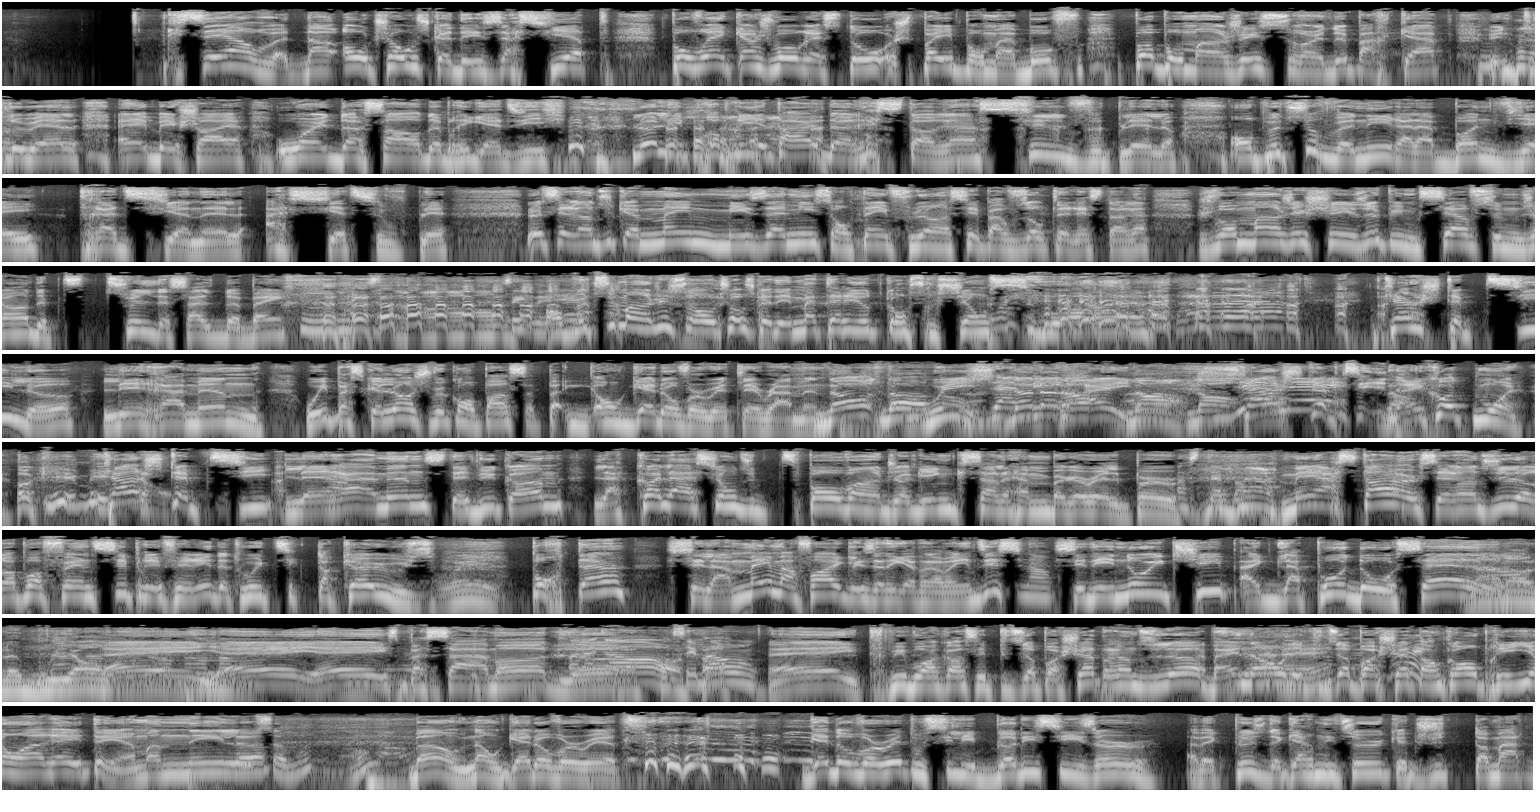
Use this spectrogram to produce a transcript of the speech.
qui servent dans autre chose que des assiettes. Pour vrai, quand je vais au resto, je paye pour ma bouffe, pas pour manger sur un 2 par 4 une truelle, un bécher ou un dossard de brigadier. Là, les propriétaires de restaurants, s'il vous plaît, là, on peut-tu revenir à la bonne vieille traditionnelle assiette, s'il vous plaît? Là, c'est rendu que même mes amis sont influencés par vous autres, les restaurants. Je vais manger chez eux puis ils me servent sur une genre de petite tuile de salle de bain. On peut-tu manger sur autre chose que des matériaux de construction, ciboire? Quand j'étais petit, là, les ramen. Oui, parce que là, je veux qu'on passe, on get over it, les ramen. Non, non, Oui. non. Jamais. Non, non, non, hey. non, non. Quand j'étais petit, non, écoute-moi. OK, mais Quand non. j'étais petit, les ramen, c'était vu comme la collation du petit pauvre en jogging qui sent le hamburger helper. Mais à cette heure, c'est rendu le repas fancy préféré de tous les tiktokeuses. Pourtant, c'est la même affaire que les années 90. Non. C'est des nouilles cheap avec de la poudre au sel. Non, non, le bouillon. Hey, hey, hey, c'est pas ça à la mode, là. C'est bon. Hey, tripez-vous encore ces pizzas pochettes rendues là? Ben non, les pizzas pochettes ont compris, ils ont arrêté. À un moment donné, là. Bon, non, get over it. get over it aussi les Bloody Caesar, avec plus de garniture que de jus de tomate.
